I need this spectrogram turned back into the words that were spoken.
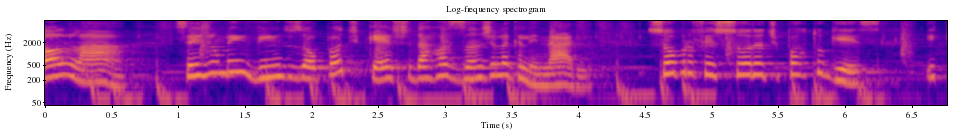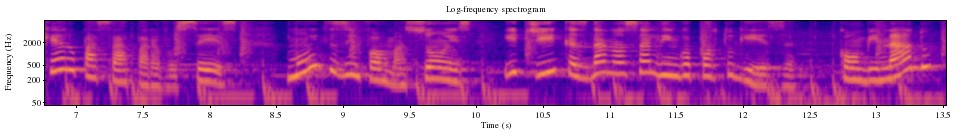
Olá, sejam bem-vindos ao podcast da Rosângela Galinari. Sou professora de português e quero passar para vocês muitas informações e dicas da nossa língua portuguesa. Combinado?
